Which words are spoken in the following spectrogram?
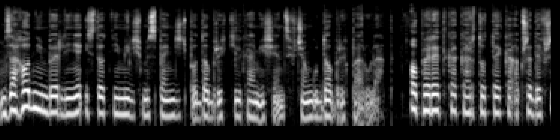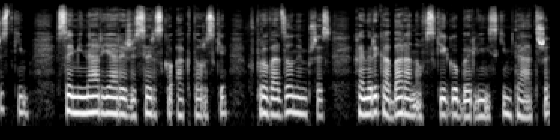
W zachodnim Berlinie istotnie mieliśmy spędzić po dobrych kilka miesięcy w ciągu dobrych paru lat. Operetka, kartoteka, a przede wszystkim seminaria reżysersko-aktorskie w prowadzonym przez Henryka Baranowskiego berlińskim teatrze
